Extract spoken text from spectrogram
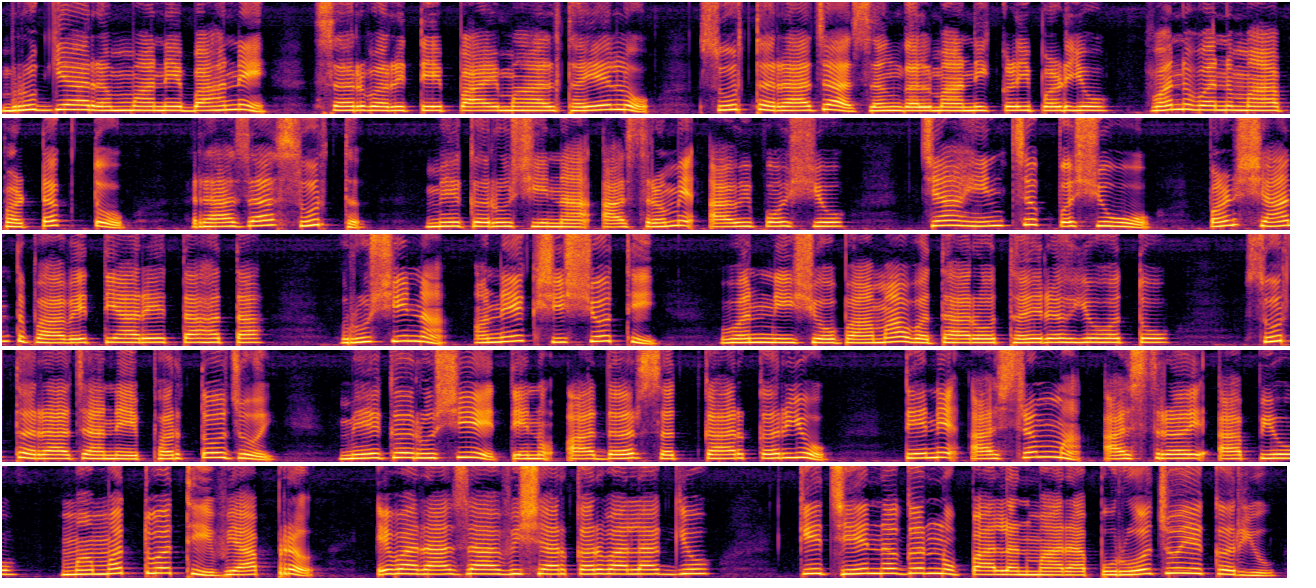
મૃગ્યા રમવાને બહાને સર્વ રીતે પાયમાલ થયેલો સુર્થ રાજા જંગલમાં નીકળી પડ્યો. વન વનમાં ભટકતો રાજા સુર્થ મેઘ ઋષિના આશ્રમે આવી પહોંચ્યો. જ્યાં હિંસક પશુઓ પણ શાંત ભાવે ત્યાં રહેતા હતા. ઋષિના અનેક શિષ્યોથી વનની શોભામાં વધારો થઈ રહ્યો હતો. સુર્થ રાજાને ફરતો જોઈ મેઘ ઋષિએ તેનો આદર સત્કાર કર્યો. તેને આશ્રમમાં આશ્રય આપ્યો. મમત્વથી વ્યાપ્ર એવા રાજા વિચાર કરવા લાગ્યો કે જે નગરનું પાલન મારા પૂર્વજોએ કર્યું,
